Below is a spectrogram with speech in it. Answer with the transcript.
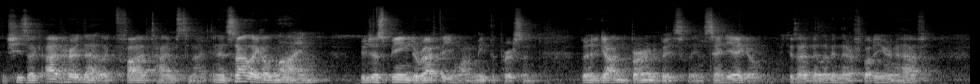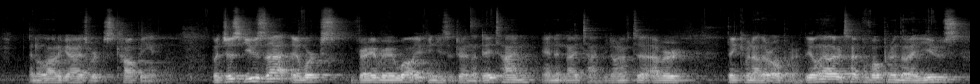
And she's like, I've heard that like five times tonight. And it's not like a line. You're just being direct that you want to meet the person. But it had gotten burned basically in San Diego because I'd been living there for about a year and a half. And a lot of guys were just copying it. But just use that. It works very, very well. You can use it during the daytime and at nighttime. You don't have to ever think of another opener. The only other type of opener that I use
